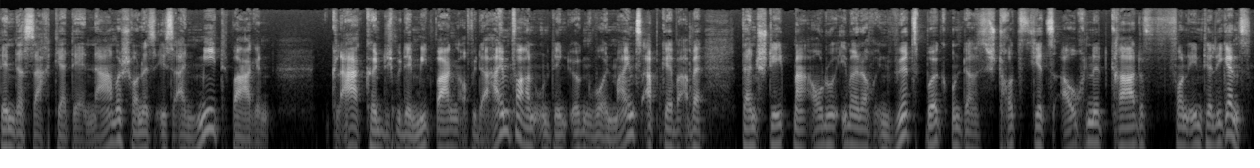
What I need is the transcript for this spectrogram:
denn das sagt ja der Name schon, es ist ein Mietwagen. Klar könnte ich mit dem Mietwagen auch wieder heimfahren und den irgendwo in Mainz abgeben, aber dann steht mein Auto immer noch in Würzburg und das strotzt jetzt auch nicht gerade von Intelligenz.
